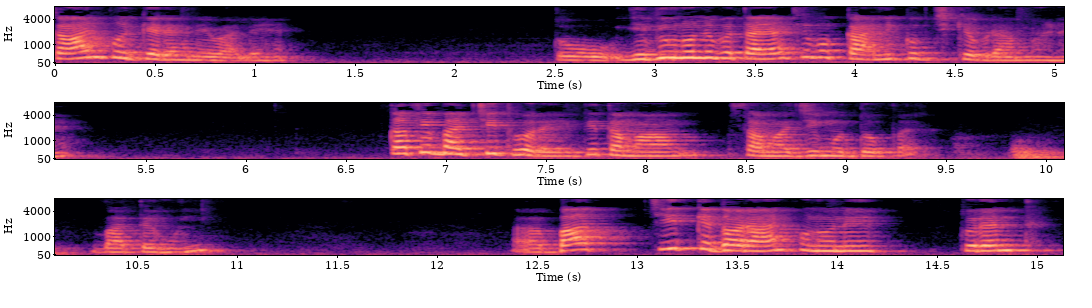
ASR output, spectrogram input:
कानपुर के रहने वाले हैं। तो ये भी उन्होंने बताया कि वो कानिकुब्ज के ब्राह्मण हैं। काफ़ी बातचीत हो रही थी तमाम सामाजिक मुद्दों पर। बातें हुई। बातचीत के दौरान उन्होंने तुरंत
